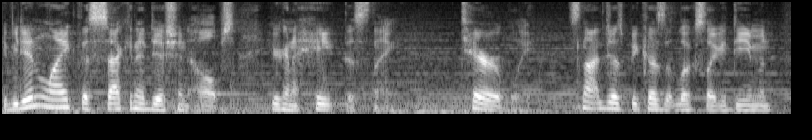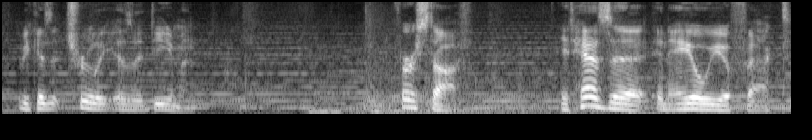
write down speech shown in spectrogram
if you didn't like the second edition Alps, you're going to hate this thing. Terribly. It's not just because it looks like a demon, because it truly is a demon. First off, it has a, an AoE effect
